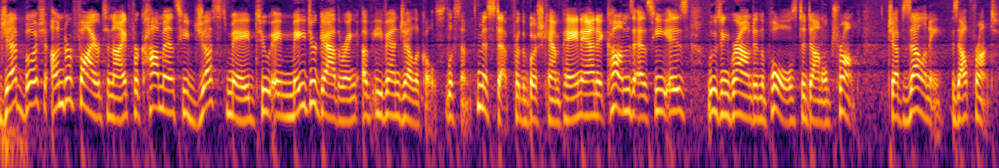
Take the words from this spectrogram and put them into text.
Jeb Bush under fire tonight for comments he just made to a major gathering of evangelicals. Listen, a misstep for the Bush campaign, and it comes as he is losing ground in the polls to Donald Trump. Jeff Zeleny is out front.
